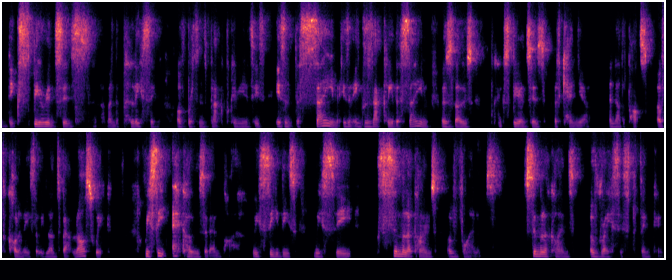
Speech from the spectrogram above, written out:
the experiences and the policing of Britain's black communities isn't the same, isn't exactly the same as those experiences of Kenya and other parts of the colonies that we learned about last week. We see echoes of empire. We see these, we see similar kinds of violence, similar kinds of racist thinking,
